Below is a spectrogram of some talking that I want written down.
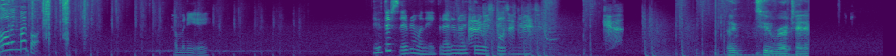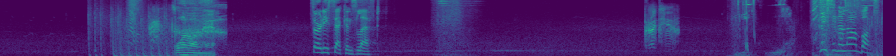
Recalling my bot. How many A? I think there's everyone A, but I don't know if they're Enemy spotted rotating. mid. now. I think two rotated. One on A. 30 seconds left. Right here. Placing alarm bot.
